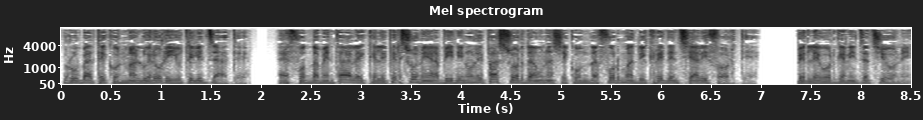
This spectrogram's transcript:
rubate con malware o riutilizzate, è fondamentale che le persone abbinino le password a una seconda forma di credenziali forti. Per le organizzazioni,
